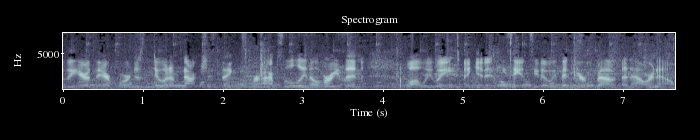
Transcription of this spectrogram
Crazy here at the airport, just doing obnoxious things for absolutely no reason while we wait. I get it, he's antsy though. We've been here for about an hour now.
